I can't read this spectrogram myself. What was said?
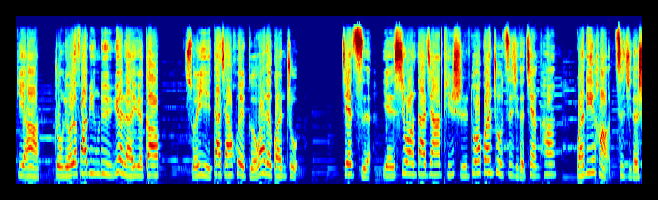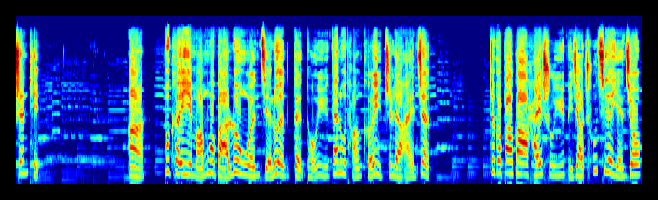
第二，肿瘤的发病率越来越高，所以大家会格外的关注。借此，也希望大家平时多关注自己的健康，管理好自己的身体。二，不可以盲目把论文结论等同于甘露糖可以治疗癌症。这个报告还属于比较初期的研究。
